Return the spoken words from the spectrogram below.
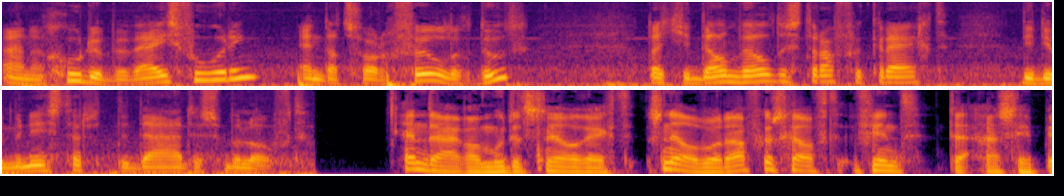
aan een goede bewijsvoering... en dat zorgvuldig doet, dat je dan wel de straffen krijgt... die de minister de daders belooft. En daarom moet het snelrecht snel worden afgeschaft, vindt de ACP.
